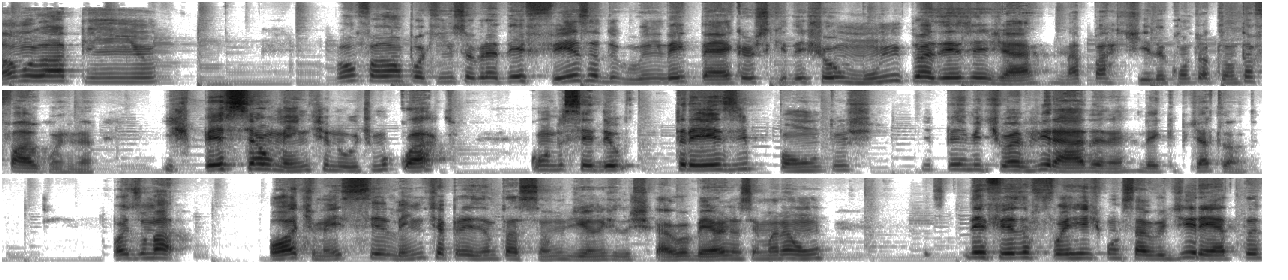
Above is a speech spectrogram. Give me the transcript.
Vamos lá, Pinho. Vamos falar um pouquinho sobre a defesa do Green Bay Packers, que deixou muito a desejar na partida contra o Atlanta Falcons, né? Especialmente no último quarto, quando cedeu 13 pontos e permitiu a virada né, da equipe de Atlanta. Após uma ótima, excelente apresentação diante do Chicago Bears na semana 1, a defesa foi responsável direta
